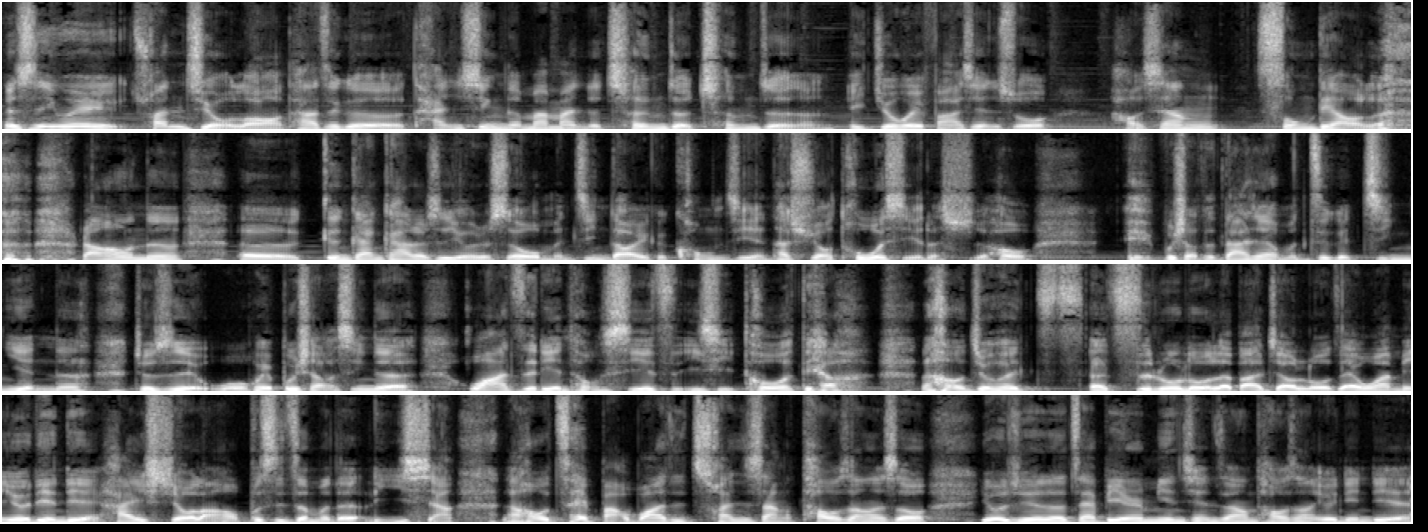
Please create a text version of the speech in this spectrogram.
但是因为穿久了，它这个弹性呢，慢慢的撑着撑着呢，诶，就会发现说好像松掉了。然后呢，呃，更尴尬的是，有的时候我们进到一个空间，它需要脱鞋的时候。诶，不晓得大家有没有这个经验呢？就是我会不小心的袜子连同鞋子一起脱掉，然后就会呃赤裸裸的把脚裸在外面，有点点害羞了哈，不是这么的理想。然后再把袜子穿上套上的时候，又觉得在别人面前这样套上有点点，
